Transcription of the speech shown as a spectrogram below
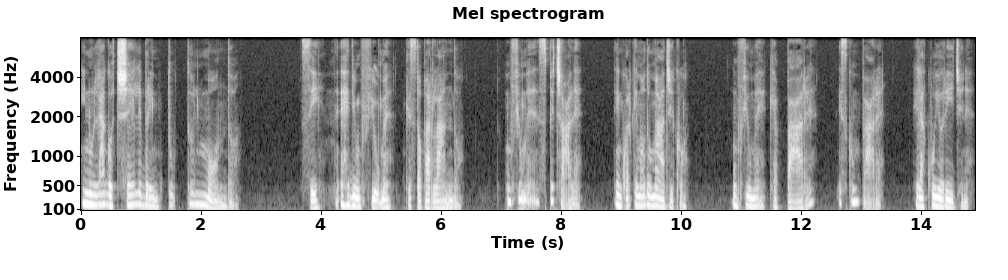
in un lago celebre in tutto il mondo. Sì, è di un fiume che sto parlando. Un fiume speciale e in qualche modo magico. Un fiume che appare e scompare e la cui origine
